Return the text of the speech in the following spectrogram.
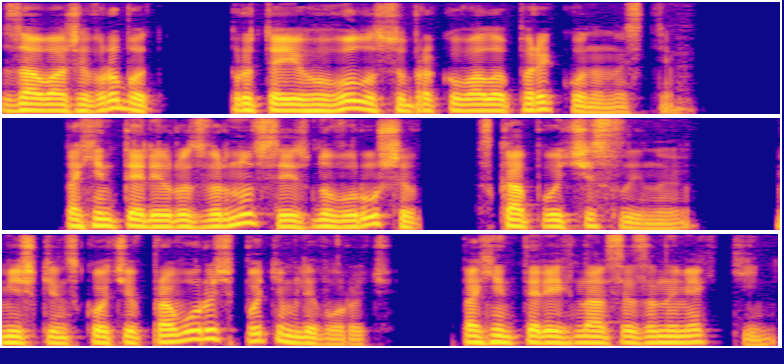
зауважив робот, проте його голосу бракувало переконаності. Пахінтері розвернувся і знову рушив, скапуючи слиною. Мішкін скочив праворуч, потім ліворуч. Пахінтері гнався за ним, як тінь.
